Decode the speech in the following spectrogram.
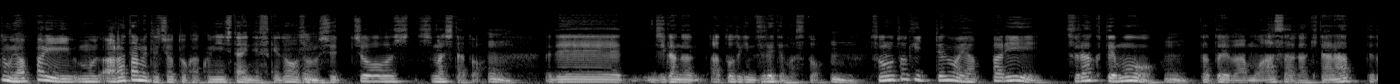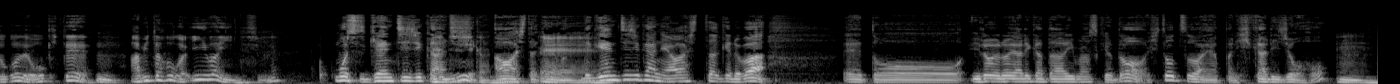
でもやっぱりもう改めてちょっと確認したいんですけど、その出張ししましたと、ん。で時間が圧倒的にずれてますと、ん。その時ってのはやっぱり辛くても、ん。例えばもう朝が来たなってところで起きて、ん。浴びた方がいいはいいんですよね。もし現地時間に現地時間に合わせたければ。ええで、現地時間に合わせたければ、えっ、と、いろいろやり方ありますけど、一つはやっぱり光情報、うん、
